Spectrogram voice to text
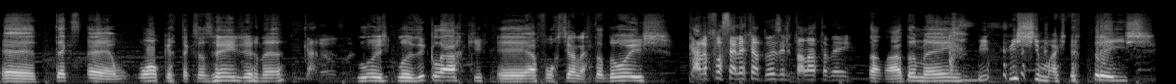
É, Tex, é Walker Texas Ranger, né? Caramba. Lois, e Clark, é, a Força Alerta 2, Cara, Força Elétrica 2, ele tá lá também. tá lá também. Beastmaster 3.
